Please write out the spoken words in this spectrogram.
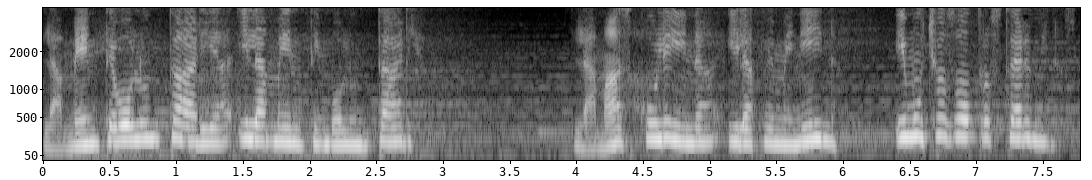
la mente voluntaria y la mente involuntaria, la masculina y la femenina, y muchos otros términos.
